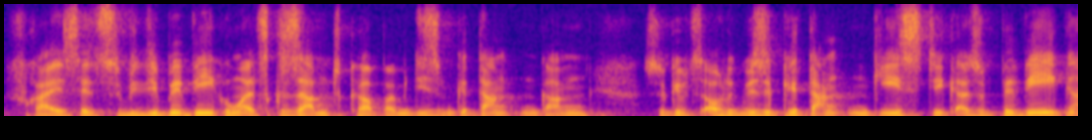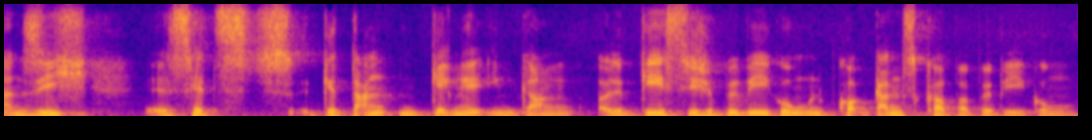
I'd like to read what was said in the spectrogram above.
freisetzt, so wie die Bewegung als Gesamtkörper mit diesem Gedankengang. So gibt es auch eine gewisse Gedankengestik. Also Bewegen an sich äh, setzt Gedankengänge in Gang, also gestische Bewegung und Ganzkörperbewegung.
